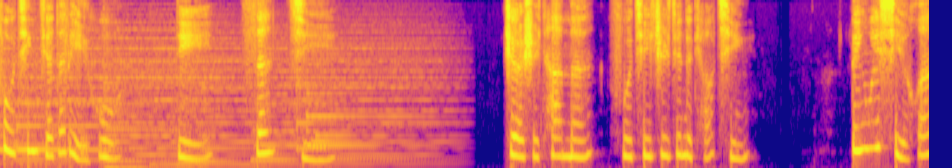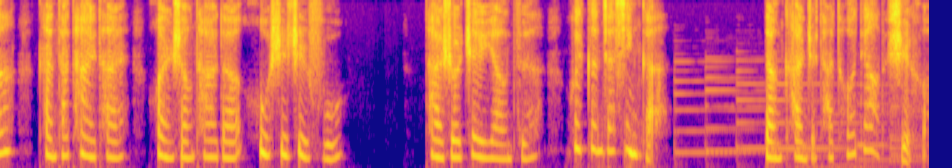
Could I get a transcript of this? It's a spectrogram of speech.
父亲节的礼物，第三集。这是他们夫妻之间的调情。林伟喜欢看他太太换上他的护士制服，他说这样子会更加性感。当看着他脱掉的时候，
